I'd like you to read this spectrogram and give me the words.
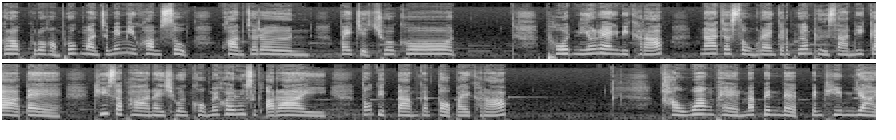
ครอบครัวของพวกมันจะไม่มีความสุข ความเจริญ ไปเจ็ดชั่วโคตรโพสต์นี้แรงดีครับ น่าจะส่งแรงกระเพื่อมถึงสารดีกาแต่ที่สภาในชวนคงไม่ค่อยรู้สึกอะไร ต้องติดตามกันต่อไปครับ เขาวางแผนมาเป็นแบบเป็นทีมใหญ่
